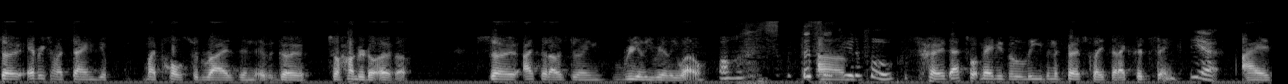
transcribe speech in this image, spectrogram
So every time I sang, my pulse would rise and it would go to 100 or over. So I thought I was doing really, really well. Oh, that's, that's so Um, beautiful. So that's what made me believe in the first place that I could sing. Yeah. I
